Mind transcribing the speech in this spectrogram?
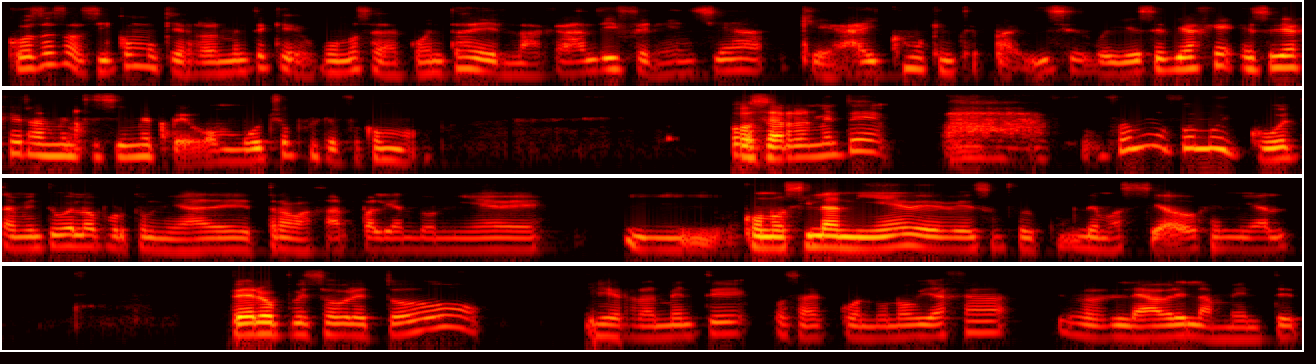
cosas así como que realmente que uno se da cuenta de la gran diferencia que hay como que entre países, güey. Ese viaje, ese viaje realmente sí me pegó mucho porque fue como, o sea, realmente ah, fue, fue muy cool. También tuve la oportunidad de trabajar paliando nieve y conocí la nieve, eso fue demasiado genial. Pero pues sobre todo, y realmente, o sea, cuando uno viaja, le abre la mente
